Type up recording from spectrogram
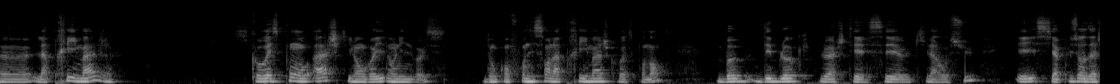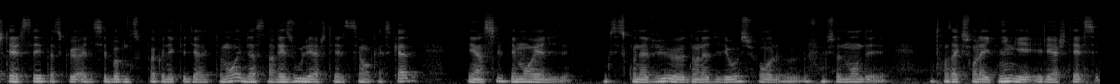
euh, la préimage qui correspond au hash qu'il a envoyé dans l'invoice. Donc en fournissant la préimage correspondante, Bob débloque le HTLC euh, qu'il a reçu, et s'il y a plusieurs HTLC parce que Alice et Bob ne sont pas connectés directement, et eh bien ça résout les HTLC en cascade, et ainsi le paiement réalisé. C'est ce qu'on a vu euh, dans la vidéo sur le, fonctionnement des, transactions Lightning et, les HTLC.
